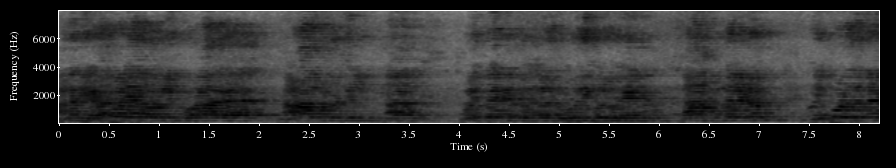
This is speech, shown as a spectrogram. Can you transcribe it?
அண்ணன் எடப்பாடியார் அவர்களின் குரலாக நாடாளுமன்றத்தில் நான் ஒழிப்பேன் என்று உங்களுக்கு உறுதி கூறுகிறேன். நான் உங்களிடம் எப்பொழுதுமே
